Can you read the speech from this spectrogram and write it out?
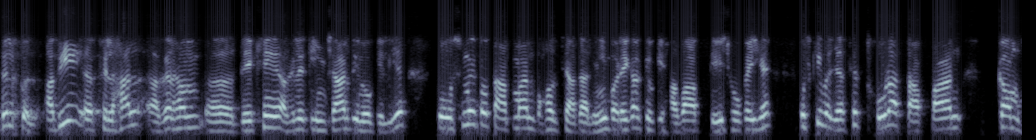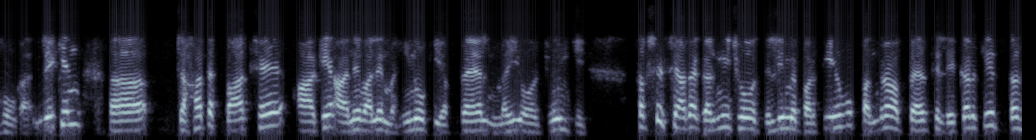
बिल्कुल। अभी फ़िलहाल अगर हम देखें अगले तीन चार दिनों के लिए तो उसमें तो तापमान बहुत ज़्यादा नहीं बढ़ेगा क्योंकि हवा अब तेज हो गई है। उसकी वजह से थोड़ा तापमान कम होगा। लेकिन जहाँ तक बात है, आगे आने वाले महीनों की, अप्रैल, मई और जून की सबसे ज़्यादा गर्मी जो दिल्ली में पड़ती है, वो 15 अप्रैल से लेकर के 10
